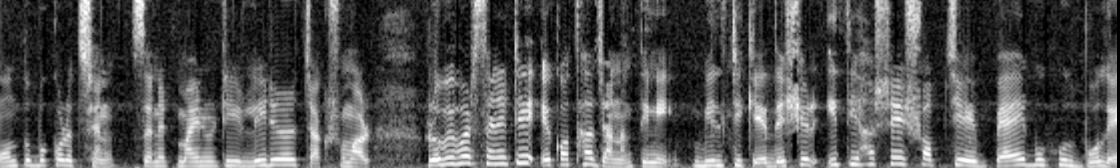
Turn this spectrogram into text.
মন্তব্য করেছেন সেনেট মাইনরিটি লিডার চাকসুমার। রবিবার সেনেটে একথা জানান তিনি। বিলটিকে দেশের ইতিহাসে সবচেয়ে ব্যয়বহুল বলে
